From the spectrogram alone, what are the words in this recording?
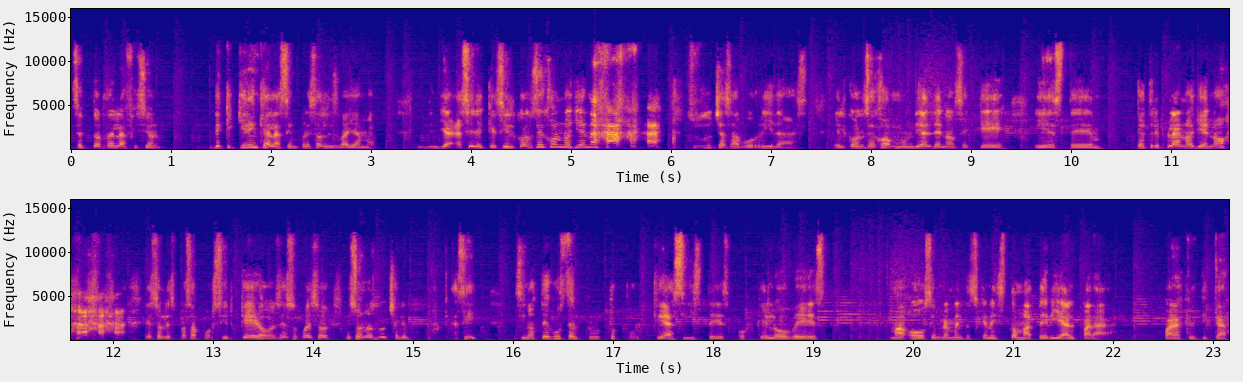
sector de la afición de que quieren que a las empresas les vaya mal? Ya, así de que si el consejo no llena, jajaja, sus luchas aburridas, el consejo mundial de no sé qué, y este, que a triple no llenó, jajaja, eso les pasa por cirqueros, eso, eso, eso no es lucha libre, así, si no te gusta el producto, ¿por qué asistes? ¿Por qué lo ves? O simplemente es que necesito material para, para criticar.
